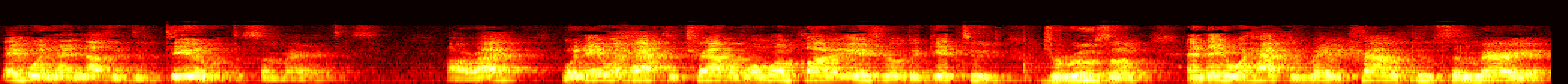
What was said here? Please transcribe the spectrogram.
They wouldn't have nothing to deal with the Samaritans. All right? When they would have to travel from one part of Israel to get to Jerusalem, and they would have to maybe travel through Samaria,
